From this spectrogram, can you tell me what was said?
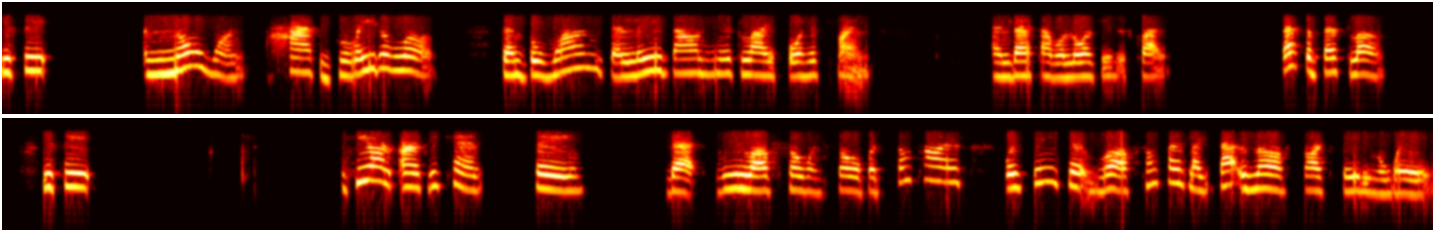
You see, no one has greater love than the one that laid down his life for his friends. And that's our Lord Jesus Christ. That's the best love. You see, here on earth, we can't say that we love so and so, but sometimes when things get rough, sometimes like that love starts fading away.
